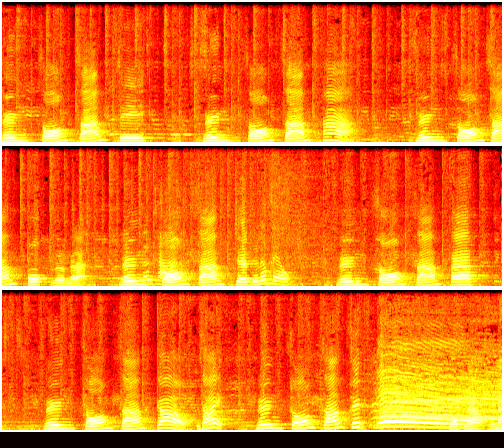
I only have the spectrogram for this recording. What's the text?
หนึ่งสองสามสี่ หนึ่งสองสามห้าหนึ่งสองสามหกเริ่มได้ละหนึ่งสองสามเจ็ด หรือเริ่มเร็ว หนึ่งสองสามแปดหนึ่งสองสามเก้าสุดท้ายหนึ่งสองสามสิบเย้จบแล้วเห็นไหม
